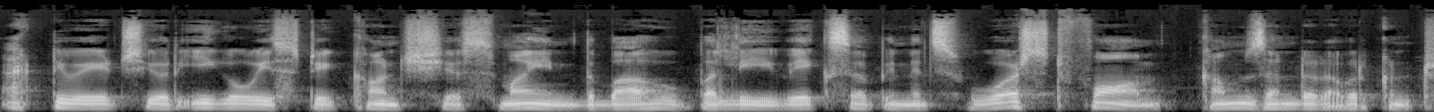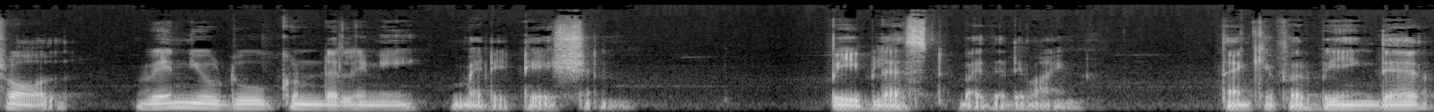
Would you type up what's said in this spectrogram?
activates your egoistic conscious mind. The Bahubali wakes up in its worst form, comes under our control when you do Kundalini meditation. Be blessed by the divine. Thank you for being there.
